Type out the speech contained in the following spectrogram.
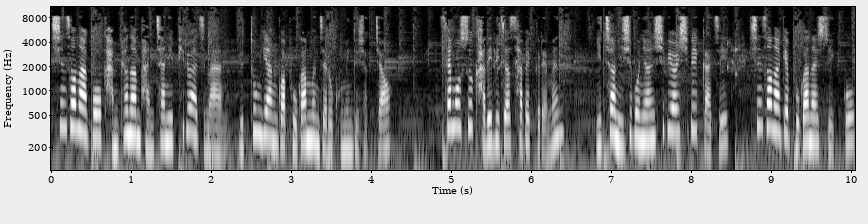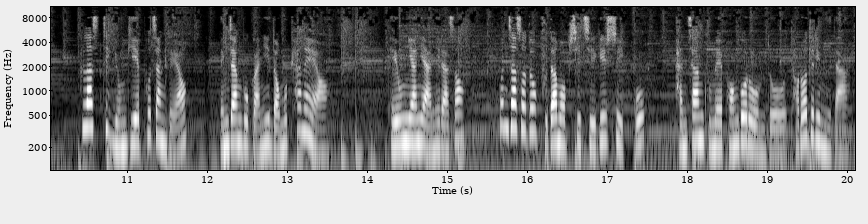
신선하고 간편한 반찬이 필요하지만 유통기한과 보관 문제로 고민되셨죠? 세모수 가리비젓 400g은 2025년 12월 10일까지 신선하게 보관할 수 있고 플라스틱 용기에 포장되어 냉장 보관이 너무 편해요. 대용량이 아니라서 혼자서도 부담 없이 즐길 수 있고 반찬 구매 번거로움도 덜어드립니다.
